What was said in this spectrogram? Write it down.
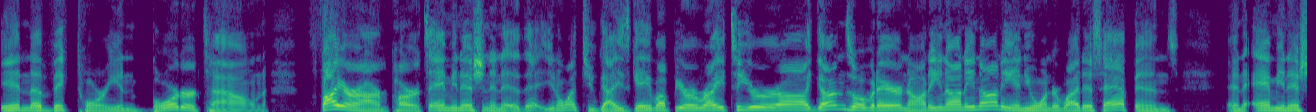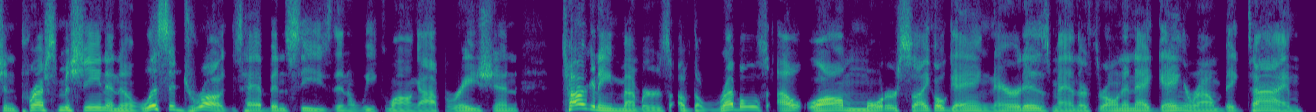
in the Victorian Border Town. Firearm parts, ammunition, and uh, you know what? You guys gave up your right to your uh, guns over there. Naughty, naughty, naughty. And you wonder why this happens an ammunition press machine and illicit drugs have been seized in a week long operation targeting members of the Rebels Outlaw Motorcycle Gang. There it is, man. They're throwing in that gang around big time.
